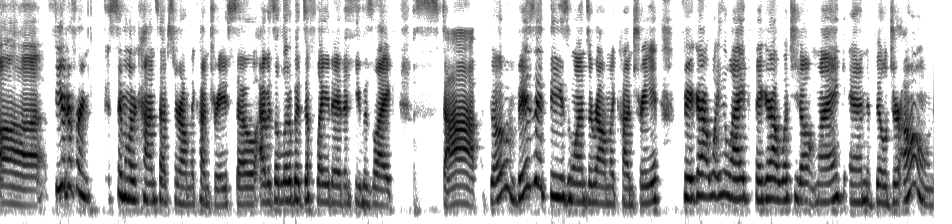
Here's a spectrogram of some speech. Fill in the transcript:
a few different similar concepts around the country. So I was a little bit deflated, and he was like, stop. Go visit these ones around the country. Figure out what you like, figure out what you don't like, and build your own.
